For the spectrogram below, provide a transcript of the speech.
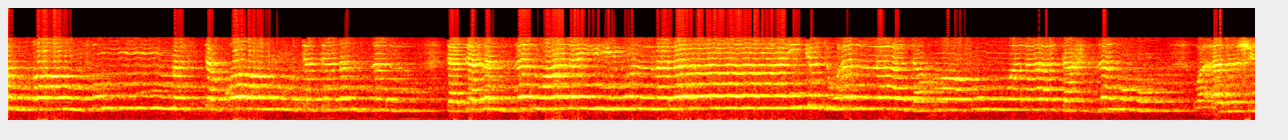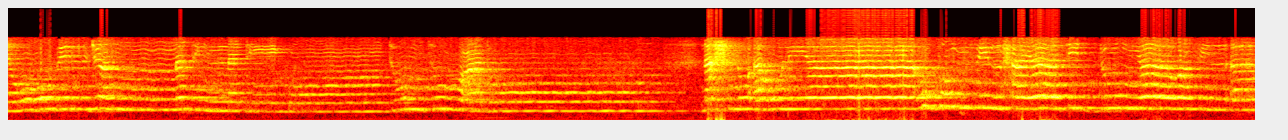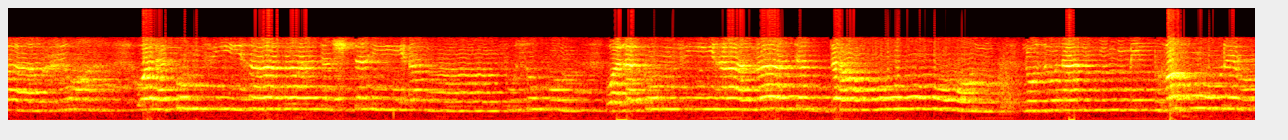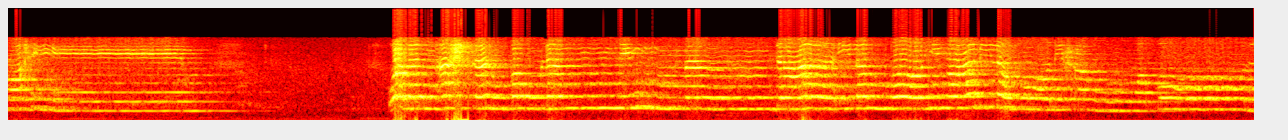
الله ثم استقاموا تتنزل, تتنزل عليهم الملائكة ألا تخافوا ولا تحزنوا وأبشروا قولا ممن دعا إلى الله وعمل صالحا وقال,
